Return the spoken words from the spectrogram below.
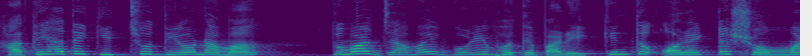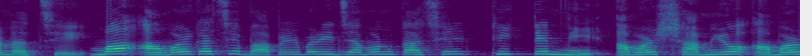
হাতে হাতে কিচ্ছু দিও না মা। তোমার জামাই গরিব হতে পারে, কিন্তু অনেকটা সম্মান আছে। মা আমার কাছে বাপের বাড়ি যেমন কাছে ঠিক তেমনি আমার স্বামীও আমার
